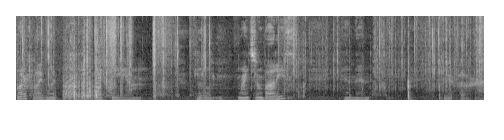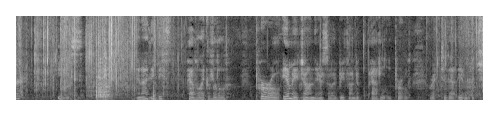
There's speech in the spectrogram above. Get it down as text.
butterfly one with the um, little rhinestone bodies. And then there are these. And I think these have like a little pearl image on there, so it'd be fun to add a little pearl right to that image.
